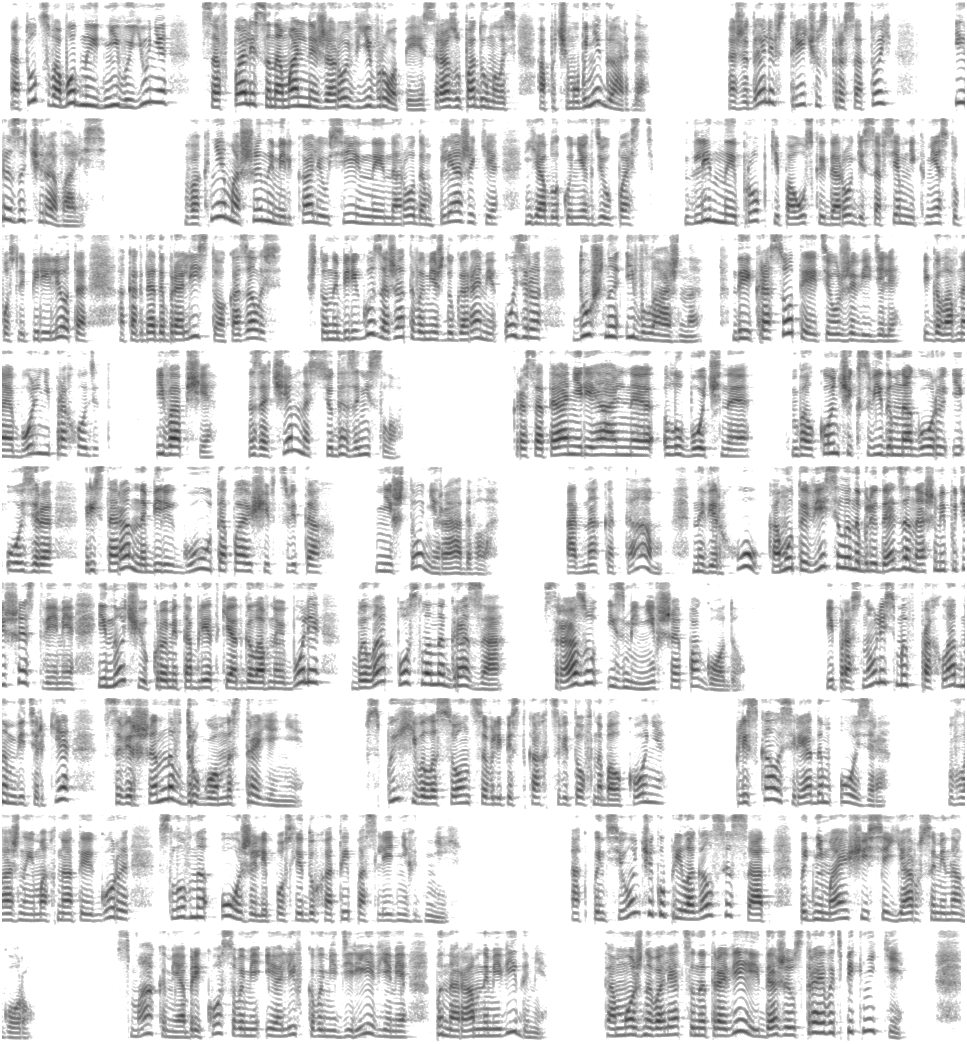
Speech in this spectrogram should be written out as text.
А тут свободные дни в июне совпали с аномальной жарой в Европе, и сразу подумалось, а почему бы не Гарда? Ожидали встречу с красотой и разочаровались. В окне машины мелькали усеянные народом пляжики, яблоку негде упасть. Длинные пробки по узкой дороге совсем не к месту после перелета, а когда добрались, то оказалось, что на берегу зажатого между горами озера душно и влажно. Да и красоты эти уже видели и головная боль не проходит. И вообще, зачем нас сюда занесло? Красота нереальная, лубочная, балкончик с видом на горы и озеро, ресторан на берегу, утопающий в цветах. Ничто не радовало. Однако там, наверху, кому-то весело наблюдать за нашими путешествиями, и ночью, кроме таблетки от головной боли, была послана гроза, сразу изменившая погоду и проснулись мы в прохладном ветерке совершенно в другом настроении. Вспыхивало солнце в лепестках цветов на балконе, плескалось рядом озеро. Влажные мохнатые горы словно ожили после духоты последних дней. А к пансиончику прилагался сад, поднимающийся ярусами на гору. С маками, абрикосовыми и оливковыми деревьями, панорамными видами. Там можно валяться на траве и даже устраивать пикники.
